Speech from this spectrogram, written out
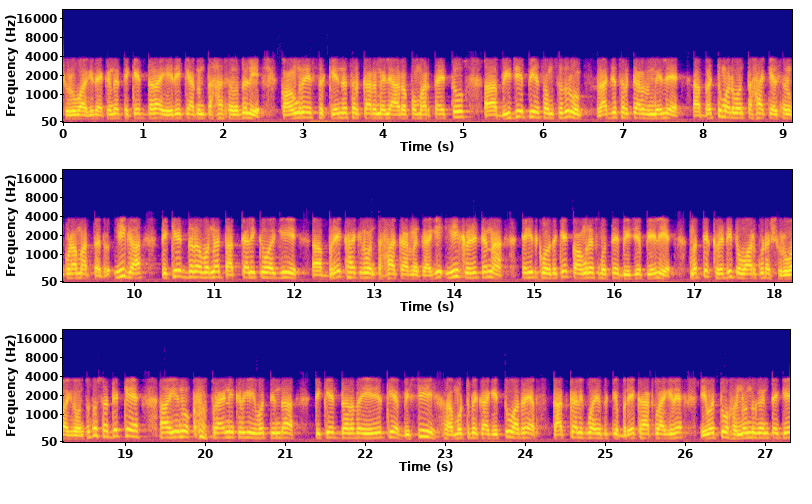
ಶುರುವಾಗಿದೆ. ಯಾಕಂದ್ರೆ ಟಿಕೆಟ್ ದರ ಏರಿಕೆ ಆದಂತಹ ಸಮಯದಲ್ಲಿ ಕಾಂಗ್ರೆಸ್, ಕೇಂದ್ರ ಸರ್ಕಾರ ಮೇಲೆ ಆರೋಪ ಮಾಡ್ತಾ ಇತ್ತು. ಬಿಜೆಪಿಯ ಸಂಸದರು ರಾಜ್ಯ ಸರ್ಕಾರದ ಮೇಲೆ ಬೆಟ್ಟು ಮಾಡುವಂತಹ ಕೆಲಸ ಕೂಡ ಮಾಡ್ತಾ ಇದ್ರು. ಈಗ ಟಿಕೆಟ್ ದರವನ್ನ ತಾತ್ಕಾಲಿಕವಾಗಿ ಬ್ರೇಕ್ ಹಾಕಿರುವಂತಹ ಕಾರಣಕ್ಕಾಗಿ ಈ ಕ್ರೆಡಿಟ್ ಅನ್ನ ತೆಗೆದುಕೊಳ್ಳೋದಕ್ಕೆ ಕಾಂಗ್ರೆಸ್ ಮತ್ತೆ ಬಿಜೆಪಿಯಲ್ಲಿ ಮತ್ತೆ ಕ್ರೆಡಿಟ್ ವಾರ್ ಕೂಡ ಶುರುವಾಗಿರುವಂತದ್ದು. ಸದ್ಯಕ್ಕೆ ಏನು ಪ್ರಯಾಣಿಕರಿಗೆ ಇವತ್ತಿಂದ ಟಿಕೆಟ್ ದರದ ಏರಿಕೆ ಬಿಸಿ ಮುಟ್ಟಬೇಕಾಗಿತ್ತು ಆದ್ರೆ ತಾತ್ಕಾಲಿಕವಾಗಿ ಇದಕ್ಕೆ ಬ್ರೇಕ್ ಹಾಕಲಾಗಿದೆ. ಇವತ್ತು ಹನ್ನೊಂದು ಗಂಟೆಗೆ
